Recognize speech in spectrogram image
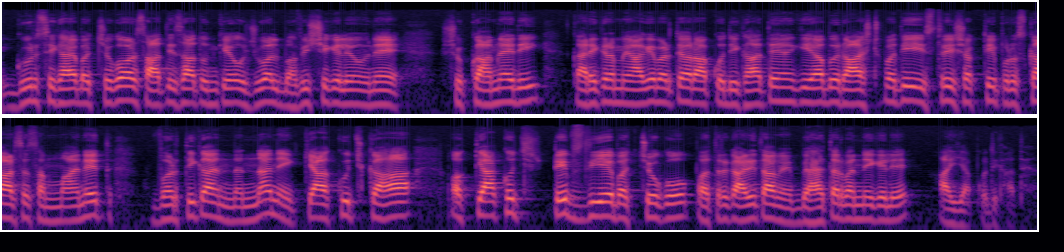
गुर सिखाए बच्चों को और साथ ही साथ उनके उज्जवल भविष्य के लिए उन्हें शुभकामनाएँ दी। कार्यक्रम में आगे बढ़ते हैं और आपको दिखाते हैं कि अब राष्ट्रपति स्त्री शक्ति पुरस्कार से सम्मानित वर्तिका नन्ना ने क्या कुछ कहा और क्या कुछ टिप्स दिए बच्चों को पत्रकारिता में बेहतर बनने के लिए। आइए आपको दिखाते हैं।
